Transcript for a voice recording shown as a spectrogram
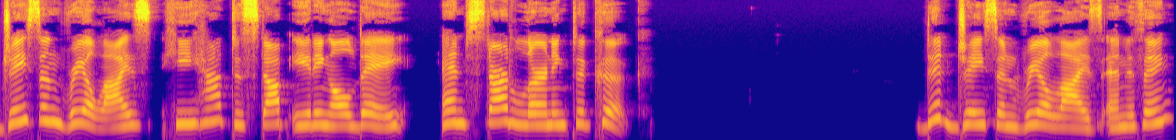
Jason realized he had to stop eating all day and start learning to cook. Did Jason realize anything?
